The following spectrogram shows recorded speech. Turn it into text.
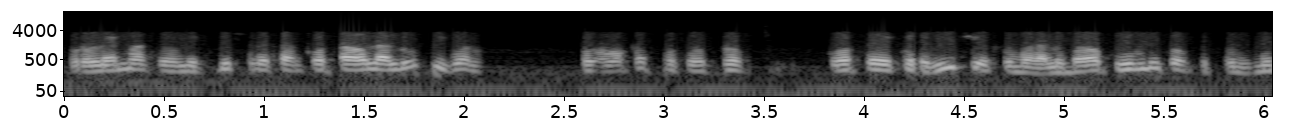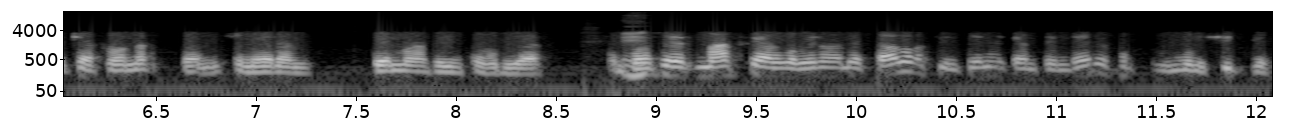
problemas donde incluso les han cortado la luz y bueno, provoca pues otros cortes de servicios como el alumbrado público que pues muchas zonas también generan temas de inseguridad. Entonces, más que al gobierno del estado, a quien tiene que atender es a los municipios.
